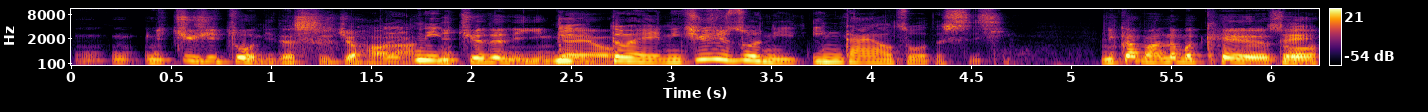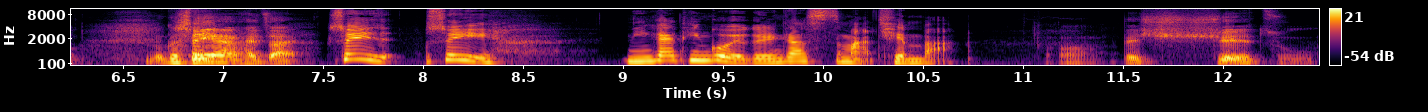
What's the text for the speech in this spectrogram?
你你继续做你的事就好了。你觉得你应该要对你继续做你应该要做的事情。你干嘛那么 care 说那个黑暗还在？所以所以你应该听过有个人叫司马迁吧？哦，被血族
